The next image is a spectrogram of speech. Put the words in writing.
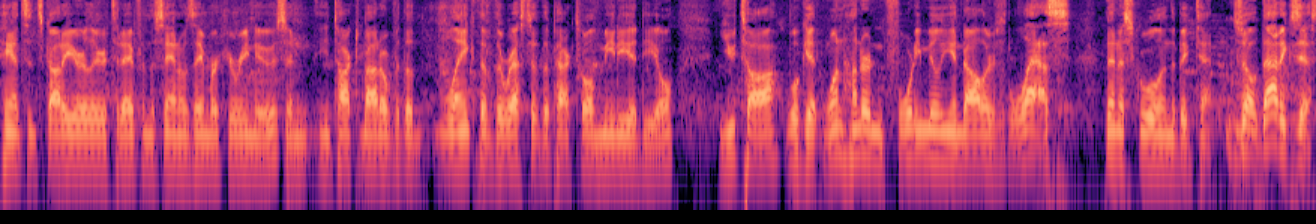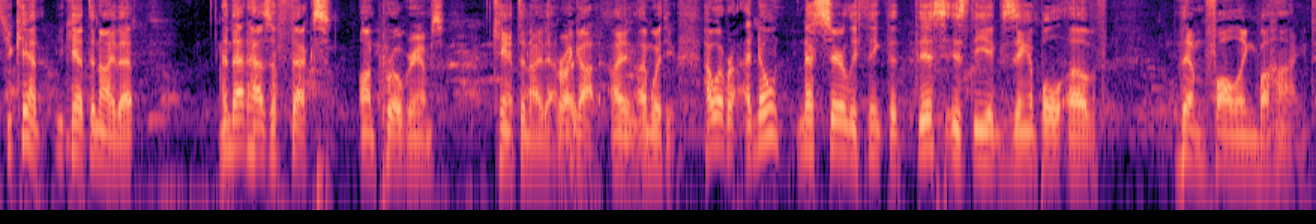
Hans and Scotty earlier today from the San Jose Mercury News, and he talked about over the length of the rest of the Pac-12 media deal, Utah will get 140 million dollars less than a school in the Big 10 So that exists. You can't you can't deny that, and that has effects on programs. Can't deny that. Right. I got it. I, am with you. However, I don't necessarily think that this is the example of them falling behind.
